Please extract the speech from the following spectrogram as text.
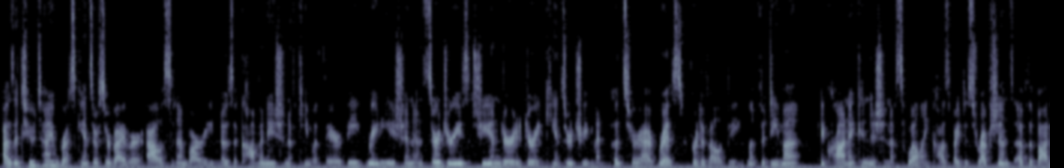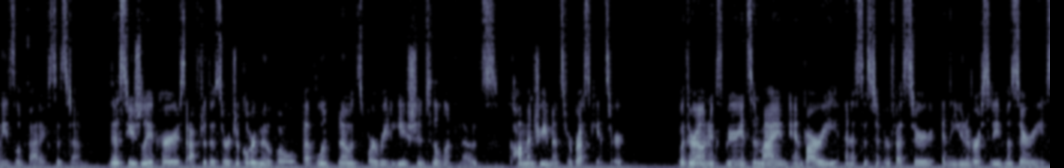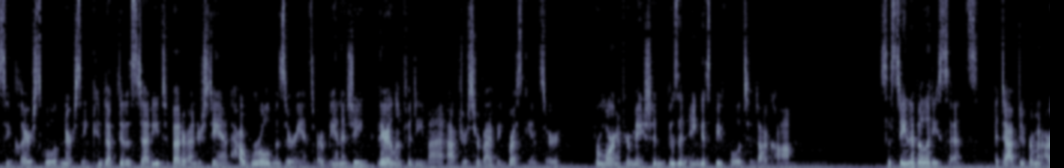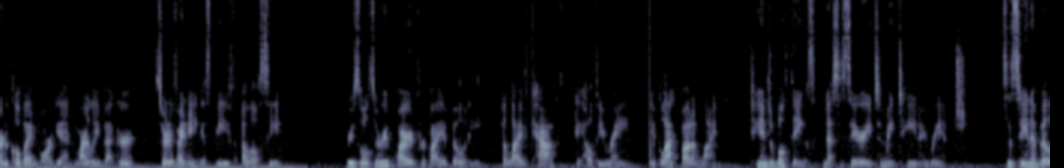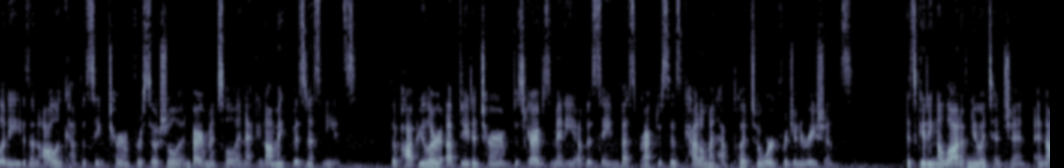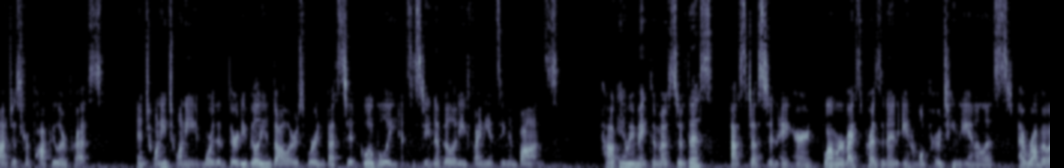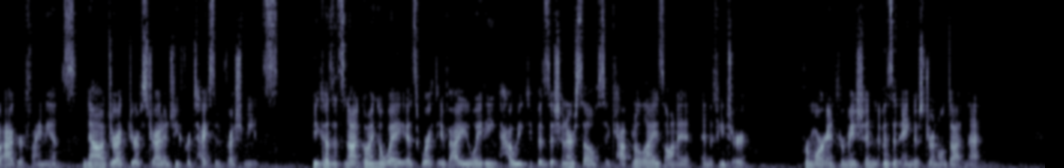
As a two time breast cancer survivor, Allison Anbari knows a combination of chemotherapy, radiation, and surgeries she endured during cancer treatment puts her at risk for developing lymphedema, a chronic condition of swelling caused by disruptions of the body's lymphatic system. This usually occurs after the surgical removal of lymph nodes or radiation to the lymph nodes, common treatments for breast cancer. With her own experience in mind, Anbari, an assistant professor in the University of Missouri Sinclair School of Nursing, conducted a study to better understand how rural Missourians are managing their lymphedema after surviving breast cancer. For more information, visit angusbeefbulletin.com. Sustainability Sense, adapted from an article by Morgan Marley Boecker, Certified Angus Beef, LLC. Results are required for viability a live calf, a healthy rein, a black bottom line, tangible things necessary to maintain a ranch. Sustainability is an all encompassing term for social, environmental, and economic business needs. The popular, updated term describes many of the same best practices cattlemen have put to work for generations. It's getting a lot of new attention, and not just from popular press. In 2020, more than $30 billion were invested globally in sustainability financing and bonds. How can we make the most of this? asked Dustin Aherin, former Vice President, Animal Protein Analyst at Rabo AgriFinance, now Director of Strategy for Tyson Fresh Meats. Because it's not going away, it's worth evaluating how we can position ourselves to capitalize on it in the future. For more information, visit angusjournal.net.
